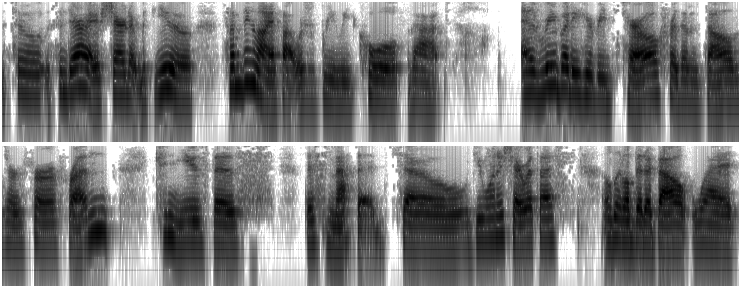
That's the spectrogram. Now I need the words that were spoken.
so, Sindera, I shared it with you. Something that I thought was really cool that everybody who reads tarot for themselves or for friends can use this this method. So, do you want to share with us a little bit about what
